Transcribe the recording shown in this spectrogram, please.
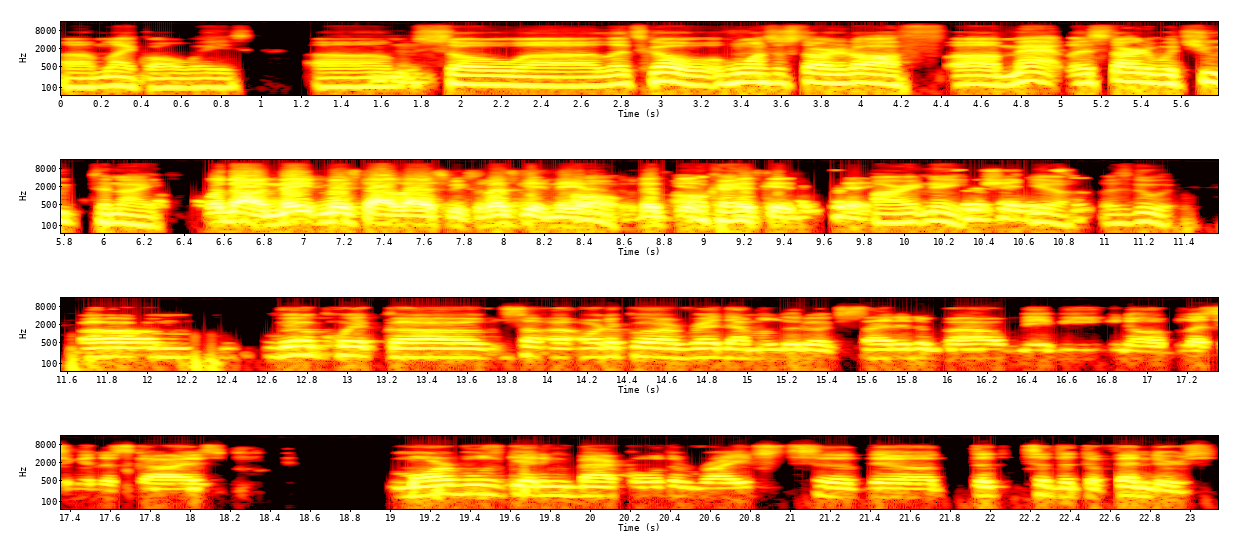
um, like always. Um, Mm-hmm. so uh, let's go. Who wants to start it off? Uh, Matt, let's start it with you tonight. Well, no, Nate missed out last week, so let's get Nate. Oh. Let's get. okay. Let's get Nate. All right, Nate. Appreciate it. Yeah, let's do it. Um, real quick, uh, so, an article I read that I'm a little excited about. Maybe you know, a blessing in disguise. Marvel's getting back all the rights to the, the to the Defenders.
